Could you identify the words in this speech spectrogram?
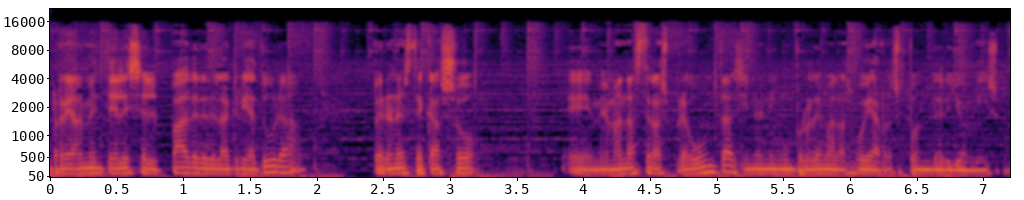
realmente él es el padre de la criatura, pero en este caso eh, me mandaste las preguntas y no hay ningún problema, las voy a responder yo mismo.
